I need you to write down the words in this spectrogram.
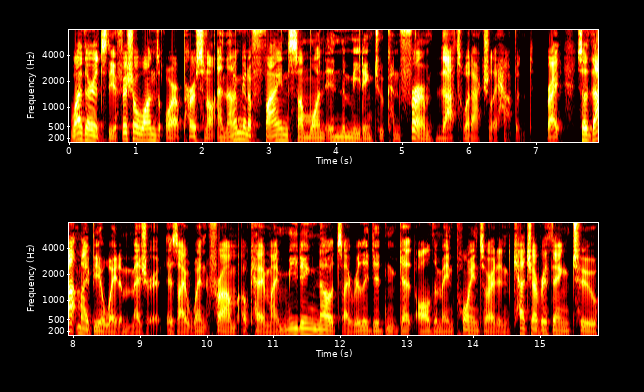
whether it's the official ones or a personal, and then I'm going to find someone in the meeting to confirm that's what actually happened right? So that might be a way to measure it is I went from, okay, my meeting notes, I really didn't get all the main points or I didn't catch everything to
